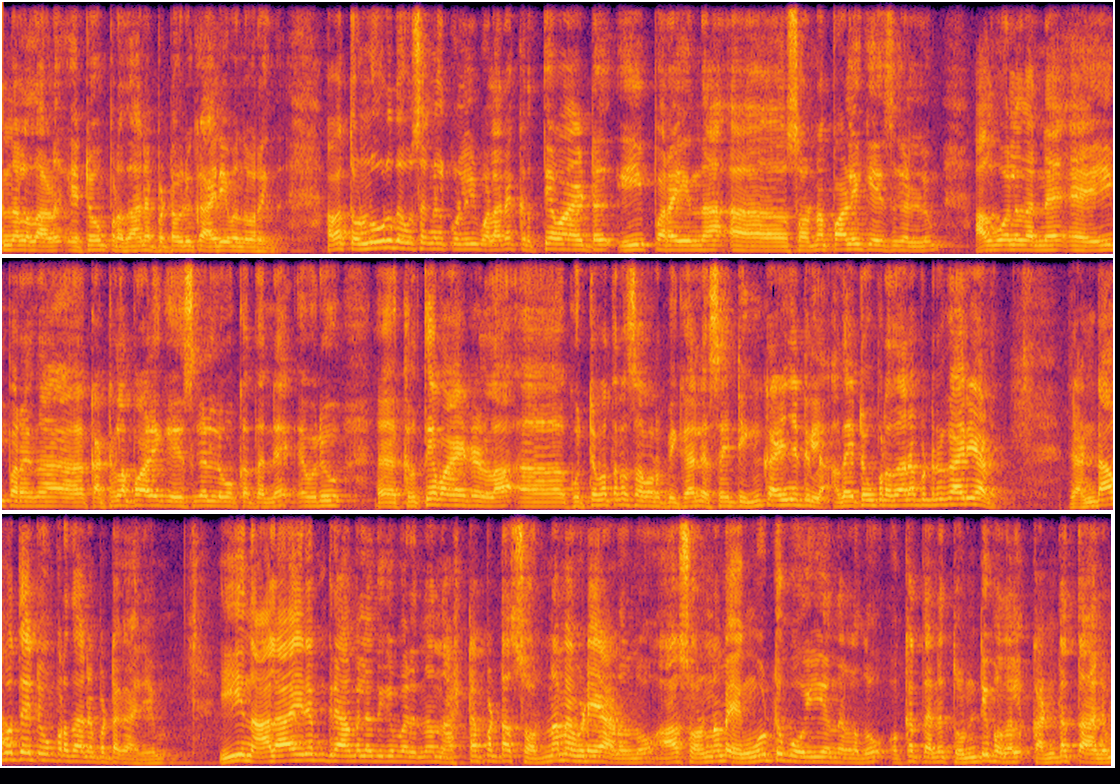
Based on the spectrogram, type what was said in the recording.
എന്നുള്ളതാണ് ഏറ്റവും പ്രധാനപ്പെട്ട ഒരു കാര്യമെന്ന് പറയുന്നത്. അപ്പോൾ തൊണ്ണൂറ് ദിവസങ്ങൾക്കുള്ളിൽ വളരെ കൃത്യമായിട്ട് ഈ പറയുന്ന സ്വർണപ്പാളി കേസുകളിലും അതുപോലെ തന്നെ ഈ പറയുന്ന കട്ടളപ്പാളി കേസുകളിലുമൊക്കെ തന്നെ ഒരു കൃത്യമായിട്ടുള്ള കുറ്റപത്രം സമർപ്പിക്കാൻ എസ് ഐ ടിക്ക് കഴിഞ്ഞിട്ടില്ല. അത് ഏറ്റവും പ്രധാനപ്പെട്ട ഒരു കാര്യമാണ്. രണ്ടാമത്തെ ഏറ്റവും പ്രധാനപ്പെട്ട കാര്യം ഈ നാലായിരം ഗ്രാമിലധികം വരുന്ന നഷ്ടപ്പെട്ട സ്വർണം എവിടെയാണെന്നോ ആ സ്വർണം എങ്ങോട്ട് പോയി എന്നുള്ളതോ ഒക്കെ തന്നെ തൊണ്ടി മുതൽ കണ്ടെത്താനും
